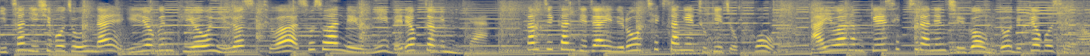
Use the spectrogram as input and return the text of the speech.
2025 좋은 날 인력은 귀여운 일러스트와 소소한 내용이 매력적입니다. 깜찍한 디자인으로 책상에 두기 좋고 아이와 함께 색칠하는 즐거움도 느껴보세요.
